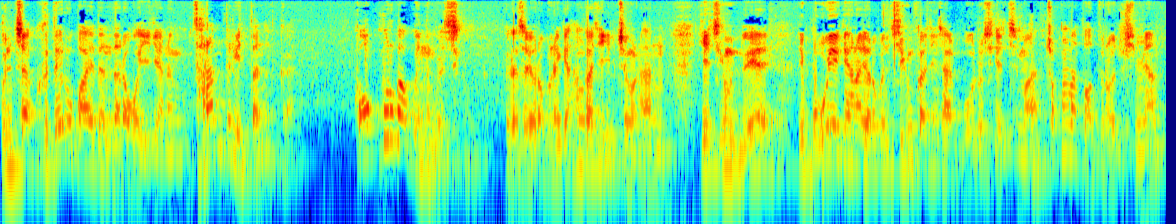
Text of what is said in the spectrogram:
문자 그대로 봐야 된다라고 얘기하는 사람들이 있다니까요. 거꾸로 가고 있는 거예요, 지금. 그래서 여러분에게 한 가지 입증을 한, 이게 지금 왜, 뭐 얘기하나 여러분 지금까지는 잘 모르시겠지만 조금만 더 들어주시면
